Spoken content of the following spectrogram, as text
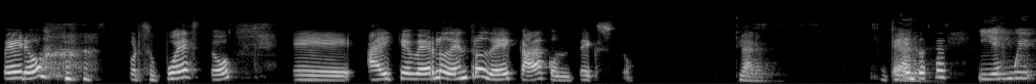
Pero, por supuesto, eh, hay que verlo dentro de cada contexto. Claro. Entonces, y es muy,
